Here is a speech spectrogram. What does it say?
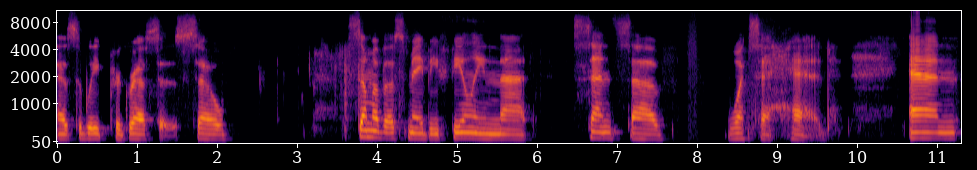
as the week progresses. So, some of us may be feeling that sense of what's ahead. And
